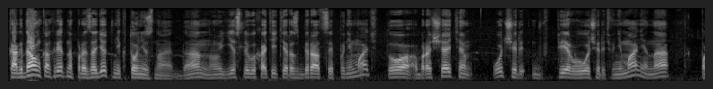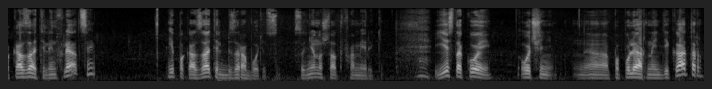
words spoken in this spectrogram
когда он конкретно произойдет, никто не знает. Да? Но если вы хотите разбираться и понимать, то обращайте очередь, в первую очередь внимание на показатель инфляции и показатель безработицы в Соединенных Штатах Америки. Есть такой очень э, популярный индикатор,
